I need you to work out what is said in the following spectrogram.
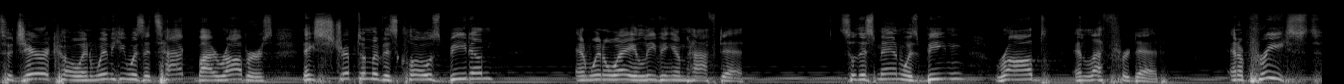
to Jericho, and when he was attacked by robbers, they stripped him of his clothes, beat him, and went away, leaving him half dead. So this man was beaten, robbed, and left for dead. And a priest,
